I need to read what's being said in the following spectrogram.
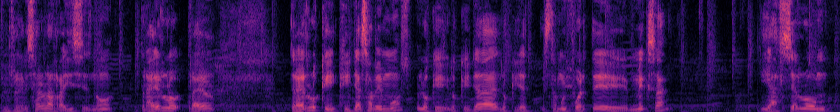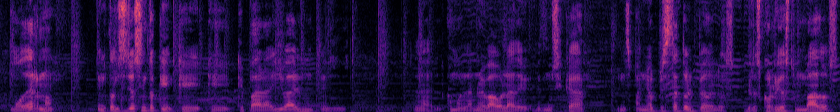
pues, regresar a las raíces, ¿no? Traerlo, traer, traer lo que, ya sabemos, lo que, lo, que ya, lo que ya está muy fuerte Mexa y hacerlo moderno. Entonces yo siento que, para ahí va el, como la nueva ola de, música en español, pues está todo el pedo de los, de los corridos tumbados,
